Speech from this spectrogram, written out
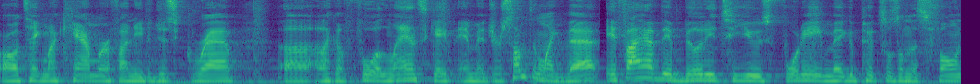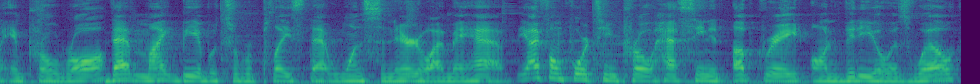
or I'll take my camera if I need to just grab uh, like a full landscape image or something like that. If I have the ability to use 48 megapixels on this phone in Pro RAW, that might be able to replace that one scenario I may have. The iPhone 14 Pro has seen an upgrade on video as well.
